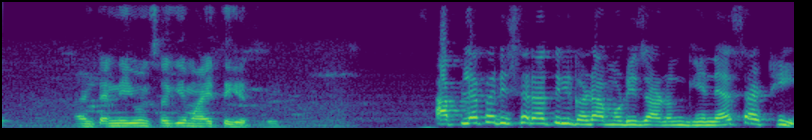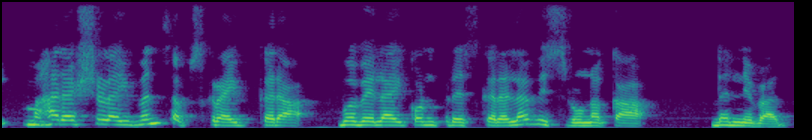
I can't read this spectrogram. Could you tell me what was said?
आणि त्यांनी येऊन सगळी माहिती घेतली. आपल्या परिसरातील घडामोडी जाणून घेण्यासाठी महाराष्ट्र लाईव्ह सबस्क्राईब करा व बेल आयकॉन प्रेस करायला विसरू नका. धन्यवाद.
